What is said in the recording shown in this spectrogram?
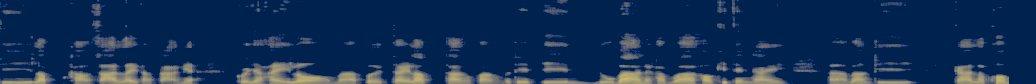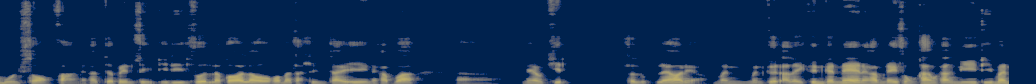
ที่รับข่าวสารอะไรต่างๆ เนี่ยก็อยากให้ลองมาเปิดใจรับทางฝั่งประเทศจีนดูบ้างนนะครับ ว่าเขาคิดยังไง บางทีการรับข้อมูล 2 ฝั่งนะครับ จะเป็นสิ่งที่ดีสุด แล้วก็เราก็มาตัดสินใจเองนะครับว่าแนวคิดสรุปแล้วเนี่ยมันมันเกิดอะไรขึ้นกันแน่นะครับ ในสงครามครั้งนี้ที่มัน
